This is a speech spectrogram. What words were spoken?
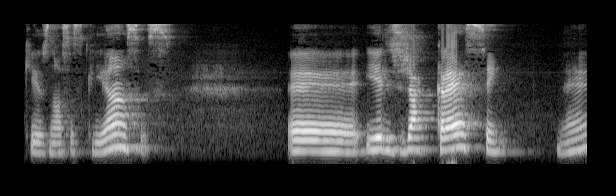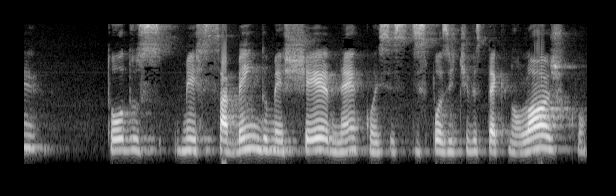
que as nossas crianças, é, e eles já crescem, né, todos sabendo mexer né, com esses dispositivos tecnológicos.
